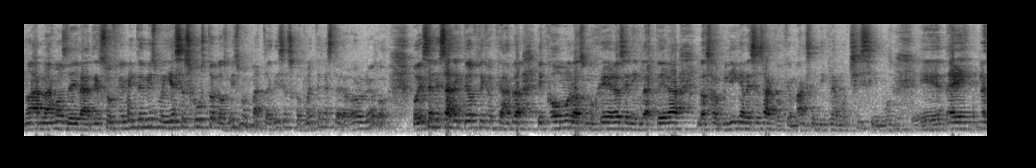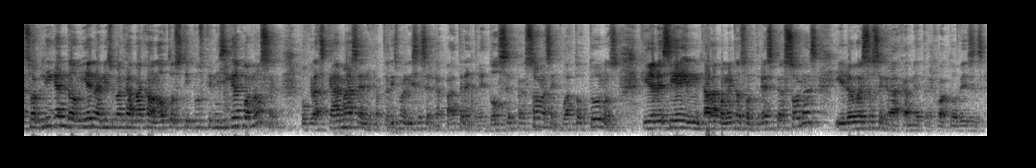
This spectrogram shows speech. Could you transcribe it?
no hablamos de la, del sufrimiento mismo, y eso es justo, los mismos materialistas cometen este error luego. Por eso en esa anecdótica que habla de cómo las mujeres en Inglaterra las obligan, eso es algo que Marx indigna muchísimo, eh, eh, las obligan a dormir en la misma cama con otros tipos que ni siquiera conocen, porque las camas en el capitalismo dice se reparten entre 12 personas en cuatro turnos, quiere decir en cada momento son tres personas y luego eso se cambia tres, cuatro veces,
